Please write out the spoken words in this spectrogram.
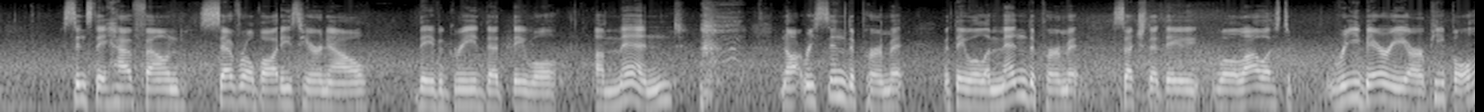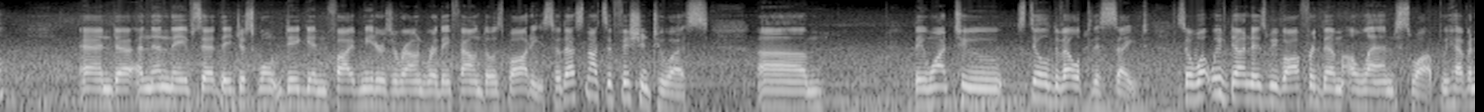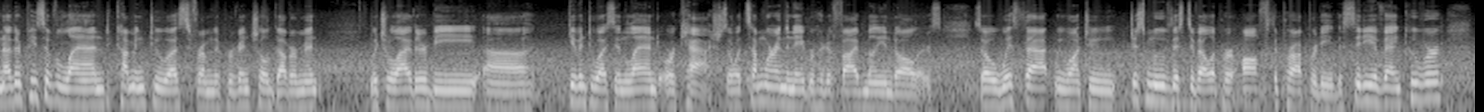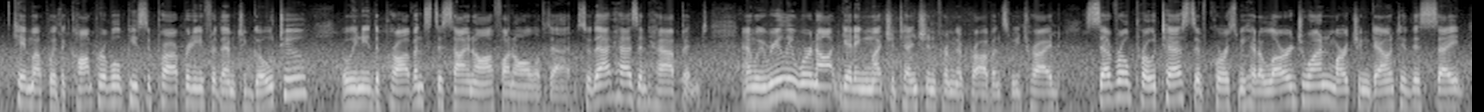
since they have found several bodies here now, they've agreed that they will amend, not rescind the permit, but they will amend the permit such that they will allow us to rebury our people. And, uh, and then they've said they just won't dig in five meters around where they found those bodies. So that's not sufficient to us. Um, they want to still develop this site. So what we've done is we've offered them a land swap. We have another piece of land coming to us from the provincial government, which will either be uh, given to us in land or cash. So it's somewhere in the neighborhood of $5 million. So with that, we want to just move this developer off the property. The City of Vancouver came up with a comparable piece of property for them to go to, but we need the province to sign off on all of that. So that hasn't happened. And we really were not getting much attention from the province. We tried several protests. Of course, we had a large one marching down to this site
